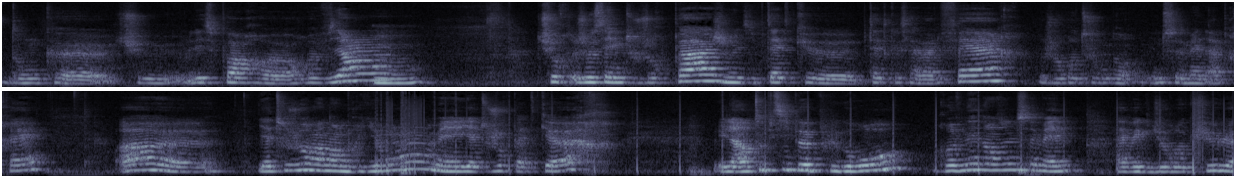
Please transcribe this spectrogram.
Donc euh, l'espoir revient, mhm. je saigne toujours pas, je me dis peut-être que, peut que ça va le faire, je retourne une semaine après. Ah, il y a toujours un embryon, mais il n'y a toujours pas de cœur. Il est un tout petit peu plus gros, revenez dans une semaine. Avec du recul,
